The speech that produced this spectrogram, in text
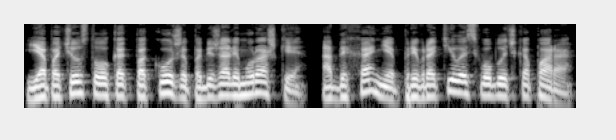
Я почувствовал, как по коже побежали мурашки, а дыхание превратилось в облачко пара.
